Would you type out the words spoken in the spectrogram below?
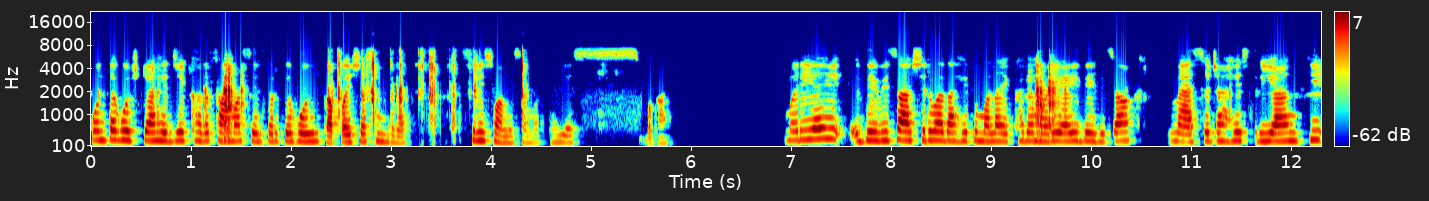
कोणत्या गोष्टी आहेत जे खरं काम असेल तर ते होईल का? पैशा संदर्भात. श्री स्वामी समर्थ. येस बघा. मरियाई देवीचा आशीर्वाद आहे तुम्हाला. एखाद्या मरियाई देवीचा मेसेज आहे स्त्रियांकी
